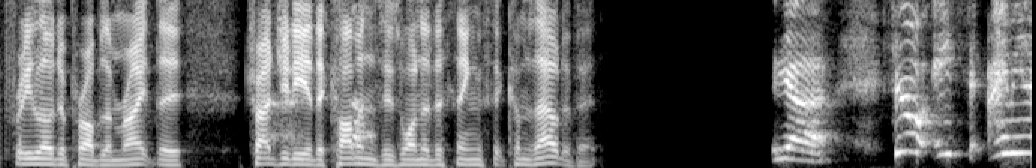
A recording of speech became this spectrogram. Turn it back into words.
freeloader problem, right? The tragedy of the commons is one of the things that comes out of it. Yeah. So it's, I mean,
